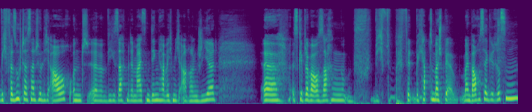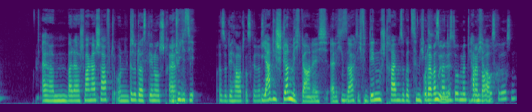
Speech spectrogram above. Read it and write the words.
ich versuche das natürlich auch und äh, wie gesagt, mit den meisten Dingen habe ich mich arrangiert. Äh, es gibt aber auch Sachen, ich, ich habe zum Beispiel, mein Bauch ist ja gerissen ähm, bei der Schwangerschaft und Also du hast Dehnungsstreifen. natürlich ist die, also die Haut ist gerissen. ja, die stören mich gar nicht, ehrlich gesagt. Ich finde Dehnungsstreifen sogar ziemlich Oder cool. was meintest du mit Hab meinem ich Bauch auch. ist gerissen?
